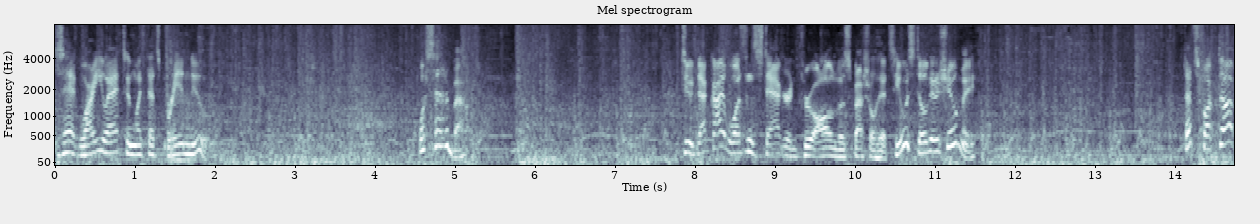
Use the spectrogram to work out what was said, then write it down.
Zag, why are you acting like that's brand new? What's that about? Dude, that guy wasn't staggered through all of those special hits. He was still gonna shoot me. That's fucked up.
